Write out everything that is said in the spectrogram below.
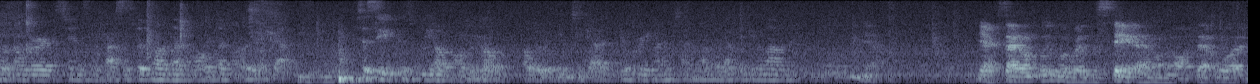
don't know where it stands in the process, but one that we'll definitely look at to see, because we don't own the road, but we would need to get agreement on whether that would be allowed. Yeah. Yeah, because I don't, with with the state, I don't know if that would,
